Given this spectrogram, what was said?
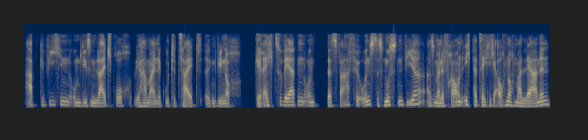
abgewichen, um diesem Leitspruch, wir haben eine gute Zeit, irgendwie noch gerecht zu werden. Und das war für uns, das mussten wir, also meine Frau und ich tatsächlich auch noch mal lernen,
